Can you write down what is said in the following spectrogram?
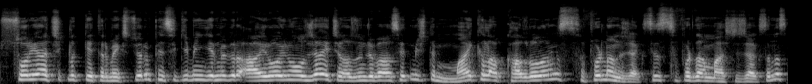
soruya açıklık getirmek istiyorum. PES 2021 ayrı oyun olacağı için az önce bahsetmiştim. MyClub kadrolarınız sıfırlanacak. Siz sıfırdan başlayacaksınız.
